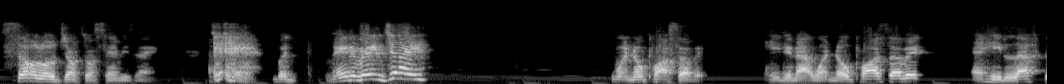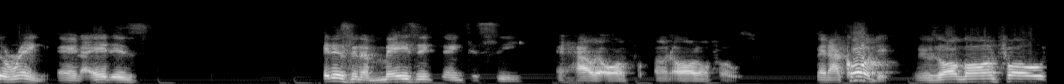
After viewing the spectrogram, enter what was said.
Solo jumped on Sami Zayn. but main event Jey want no parts of it. He did not want no parts of it and he left the ring. And it is it is an amazing thing to see and how it all all unfolds. And I called it. It was all going to unfold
